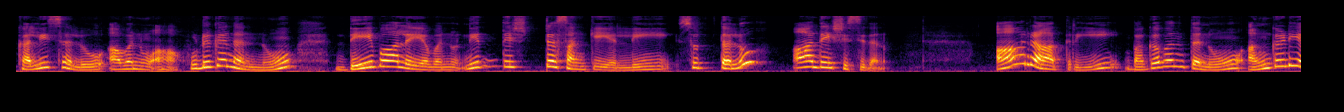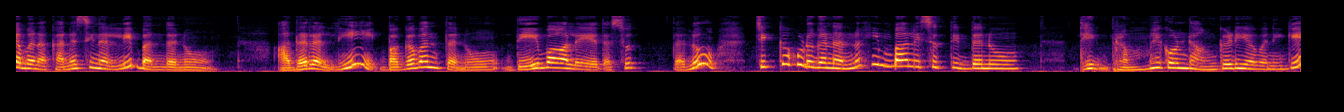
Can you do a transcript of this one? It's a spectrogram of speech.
ಕಲಿಸಲು ಅವನು ಆ ಹುಡುಗನನ್ನು ದೇವಾಲಯವನ್ನು ನಿರ್ದಿಷ್ಟ ಸಂಖ್ಯೆಯಲ್ಲಿ ಸುತ್ತಲು ಆದೇಶಿಸಿದನು. ಆ ರಾತ್ರಿ ಭಗವಂತನು ಅಂಗಡಿಯವನ ಕನಸಿನಲ್ಲಿ ಬಂದನು. ಅದರಲ್ಲಿ ಭಗವಂತನು ದೇವಾಲಯದ ಸುತ್ತಲೂ ಚಿಕ್ಕ ಹುಡುಗನನ್ನು ಹಿಂಬಾಲಿಸುತ್ತಿದ್ದನು. ದಿಗ್ಭ್ರಮೆಗೊಂಡ ಅಂಗಡಿಯವನಿಗೆ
